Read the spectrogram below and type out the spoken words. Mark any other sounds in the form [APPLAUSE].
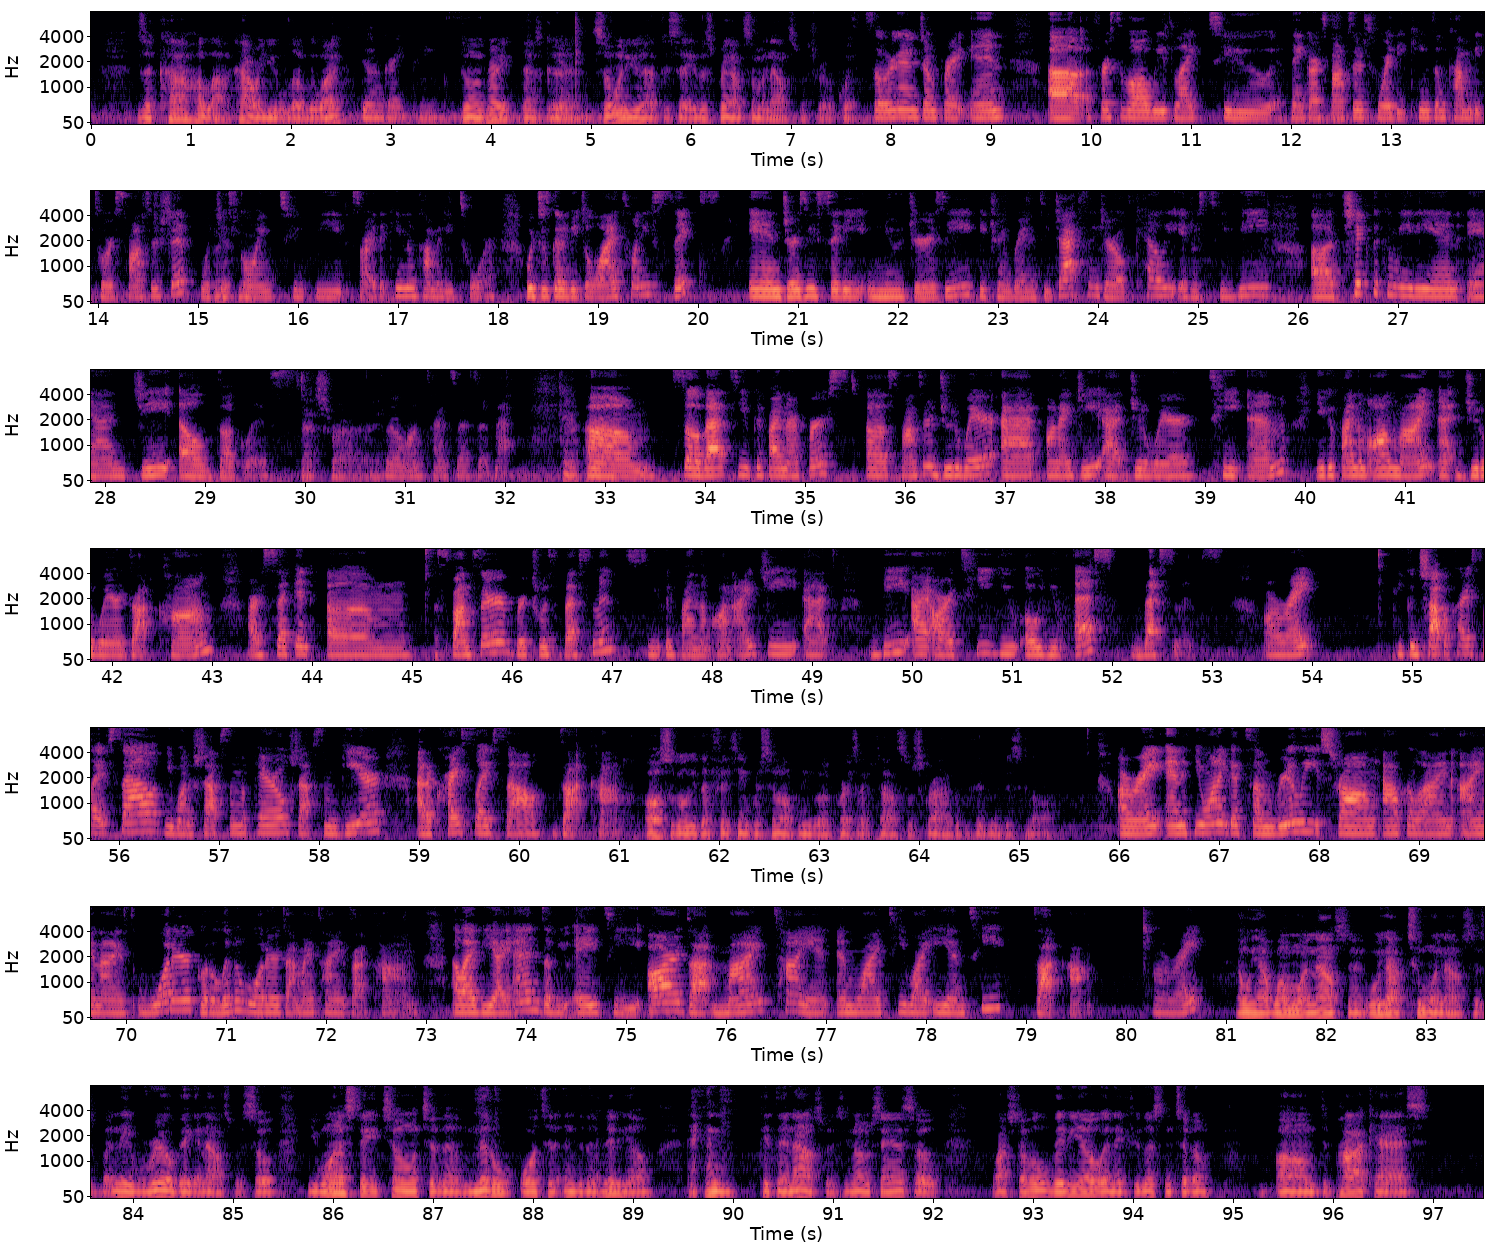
Zakah Halak. How are you, lovely wife? Doing great, thanks. Doing great? That's good. So, what do you have to say? Let's bring out some announcements real quick. So, we're going to jump right in. Uh, first of all, we'd like to thank our sponsors for the Kingdom Comedy Tour sponsorship, which Thank is you. going to be, sorry, the Kingdom Comedy Tour, which is going to be July 26th in Jersey City, New Jersey, featuring Brandon T. Jackson, Gerald Kelly, Idris TV, uh, Chick the Comedian, and G.L. Douglas. That's right. It's been a long time since I said that. Um, so that's you can find our first uh, sponsor, Judaware, at on IG at Judaware TM. You can find them online at judaware.com. Our second um, sponsor, Virtuous Vestments. You can find them on IG at B I R T U O U S Vestments. All right. You can shop a Christ Lifestyle. If you want to shop some apparel, shop some gear at a christlifestyle.com. Also, go get that 15% off when you go to Christ Lifestyle. Subscribe with the 15% off. All right, and if you want to get some really strong alkaline ionized water, go to livingwater.mytyent.com. L I V I N W A T E R dot mytyent, M Y T Y E N T dot com. All right. And we have one more announcement. We got two more announcements, but they real big announcements. So you want to stay tuned to the middle or to the end of the video [LAUGHS] and get the announcements. You know what I'm saying? So watch the whole video, and if you listen to the um the podcast,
